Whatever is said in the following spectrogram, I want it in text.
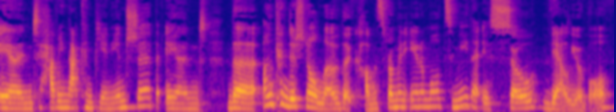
and having that companionship and the unconditional love that comes from an animal, to me, that is so valuable.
